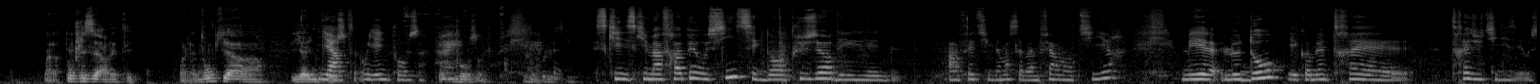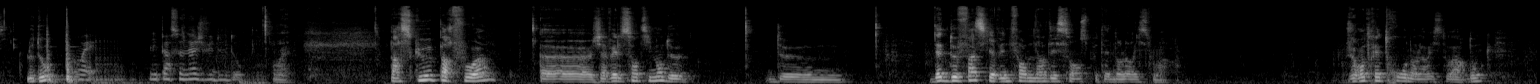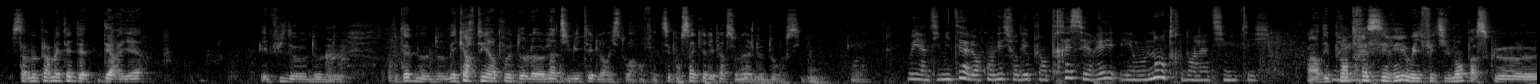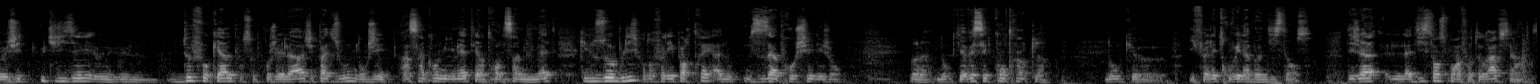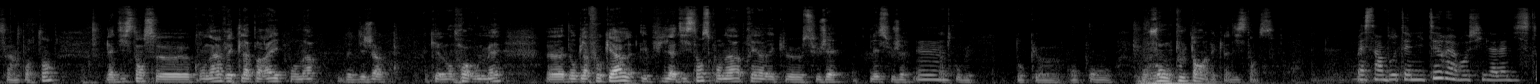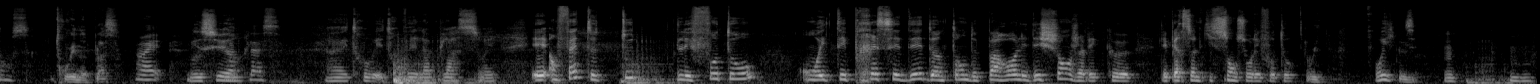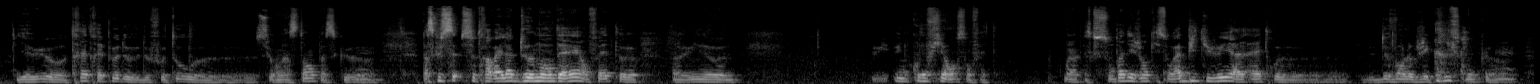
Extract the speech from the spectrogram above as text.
Voilà, donc je les ai arrêtés. Voilà, donc il y a, il y a une Il y a, un- pause. oui, il y a une pause. Une pause, ouais. Ce qui, ce qui m'a frappé aussi, c'est que dans plusieurs des. En fait, évidemment, ça va me faire mentir, mais le dos est quand même très, très utilisé aussi. Le dos, Ouais, les personnages vus de dos. parce que parfois, euh, j'avais le sentiment de de- d'être de face, il y avait une forme d'indécence peut-être dans leur histoire. Je rentrais trop dans leur histoire, donc ça me permettait d'être derrière et puis de, de- de- peut-être de, m'écarter un peu de l'intimité de leur histoire en fait. C'est pour ça qu'il y a des personnages de dos aussi. Oui, intimité, alors qu'on est sur des plans très serrés et on entre dans l'intimité. Alors des plans très serrés, oui effectivement, parce que j'ai utilisé euh, deux focales pour ce projet-là. J'ai pas de zoom, donc j'ai un 50 mm et un 35 mm qui nous obligent quand on fait les portraits à nous, approcher des gens. Voilà, donc il y avait cette contrainte-là. Donc euh, il fallait trouver la bonne distance. Déjà, la distance pour un photographe, c'est important. La distance euh, qu'on a avec l'appareil qu'on a, déjà à quel endroit on le met, euh, donc la focale, et puis la distance qu'on a après avec le sujet, les sujets Mm. à trouver. Donc euh, on, on, on jongle tout le temps avec la distance. Bah, c'est un beau thème littéraire aussi, là, la distance. Trouver notre place. Ouais, Bien sûr. notre place. Ouais, trouver, trouver la place, oui. Et en fait, toutes les photos ont été précédées d'un temps de parole et d'échange avec euh, les personnes qui sont sur les photos. Oui. Oui. Oui. C'est- Il y a eu euh, très très peu de, de photos euh, sur l'instant parce que, parce que ce, ce travail-là demandait en fait euh, une, une confiance en fait. Voilà, parce que ce ne sont pas des gens qui sont habitués à être euh, devant l'objectif, donc euh,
